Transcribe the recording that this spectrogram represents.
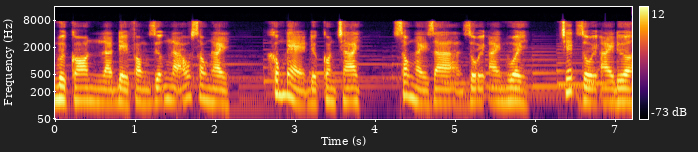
nuôi con là để phòng dưỡng lão sau này, không đẻ được con trai, sau này già rồi ai nuôi, chết rồi ai đưa.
